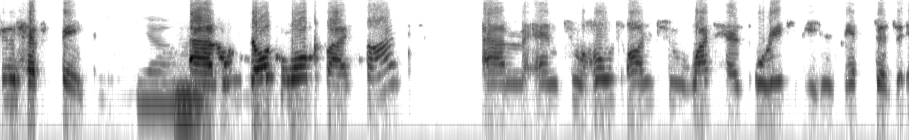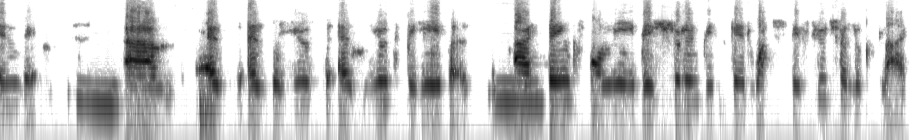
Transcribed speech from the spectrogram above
to have faith. Yeah. Mm. Um, don't walk by sight, um, and to hold on to what has already been invested in them. Mm. Um, as as the youth as youth believers, Mm. I think for me they shouldn't be scared what the future looks like.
